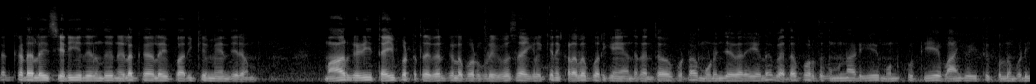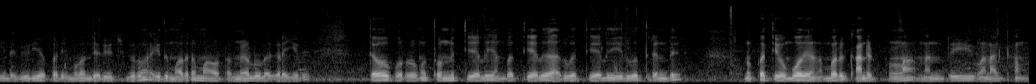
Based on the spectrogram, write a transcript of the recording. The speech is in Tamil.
நிலக்கடலை செடியிலிருந்து நிலக்கடலை பறிக்கும் இயந்திரம். மார்கழி தைப்பட்டத்தை வேர்க்கடலப்படக்கூடிய விவசாயிகளுக்கு இந்த கடலை பறிக்கும் இயந்திரம் தேவைப்பட்டால் முடிஞ்ச வரையில் விதை போகிறதுக்கு முன்னாடியே முன்கூட்டியே வாங்கி வைத்துக் கொள்ளும்படி இந்த வீடியோ பதிவு மூலம் தெரிவிச்சுக்கிறோம். இது மதுரை மாவட்டம் மேலூரில் கிடைக்குது. தேவைப்படுறவங்க தொண்ணூற்றி ஏழு எண்பத்தி ஏழு அறுபத்தி ஏழு இருபத்தி ரெண்டு முப்பத்தி ஒம்பது நம்பருக்கு கான்டாக்ட் பண்ணலாம். நன்றி வணக்கம்.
